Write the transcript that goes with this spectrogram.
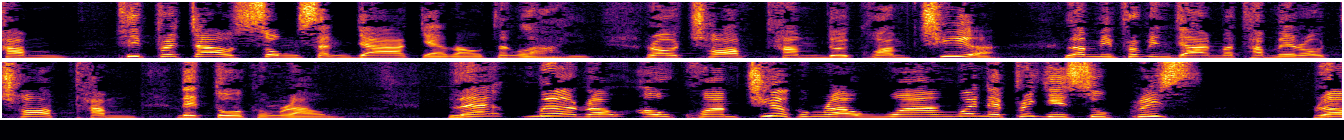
ธรรมที่พระเจ้าทรงสัญญาแก่เราทั้งหลาย เราชอบธรรมโดยความเชื่อ และมีพระวิญญาณมาทำให้เราชอบธรรมในตัวของเรา และเมื่อเราเอาความเชื่อของเราวางไว้ในพระเยซูคริสต์เรา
